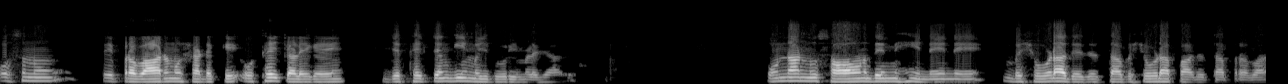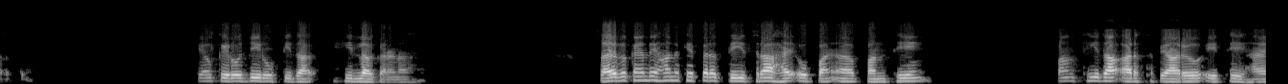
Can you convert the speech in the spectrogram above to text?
ਉਸ ਨੂੰ ਤੇ ਪਰਿਵਾਰ ਨੂੰ ਛੱਡ ਕੇ ਉੱਥੇ ਚਲੇ ਗਏ, ਜਿੱਥੇ ਚੰਗੀ ਮਜ਼ਦੂਰੀ ਮਿਲ ਜਾਵੇ। ਉਹਨਾਂ ਨੂੰ ਸਾਉਣ ਦੇ ਮਹੀਨੇ ਨੇ ਵਿਛੋੜਾ ਦੇ ਦਿੱਤਾ, ਵਿਛੋੜਾ ਪਾ ਦਿੱਤਾ ਪਰਿਵਾਰ ਤੋਂ। ਕਿਉਂਕਿ ਰੋਜੀ ਰੋਟੀ ਦਾ ਹੀਲਾ ਕਰਨਾ ਹੈ। ਸਾਹਿਬ ਕਹਿੰਦੇ ਹਨ ਕਿ ਪਰ ਤੀਸਰਾ ਹੈ ਉਹ ਪੰਥੀ। ਪੰਥੀ ਦਾ ਅਰਥ ਪਿਆਰਿਓ ਇੱਥੇ ਹੈ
